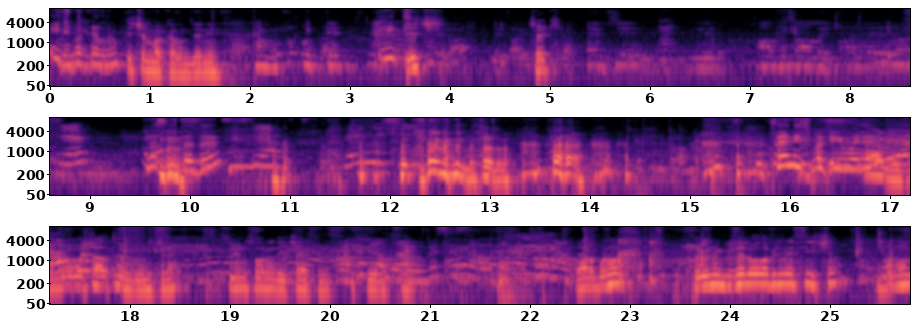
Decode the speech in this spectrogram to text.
İç bakalım. İçin bakalım deneyin. Tamam bitti. İç. Çek. Nasıl tadı? Sevmedin mi tadını? Sen iç bakayım Ali. Neyse bunu boşaltıyoruz bunun içine. Suyunu sonra da içersiniz. İsteyen içsin. Yani bunun suyunun güzel olabilmesi için bunun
